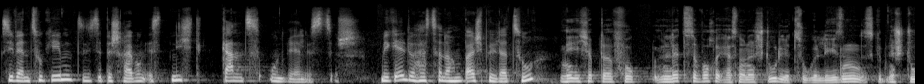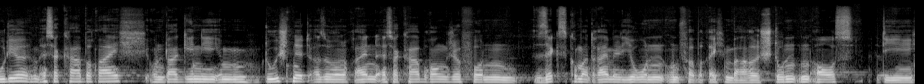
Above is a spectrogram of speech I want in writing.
Sie werden zugeben, diese Beschreibung ist nicht ganz unrealistisch. Miguel, du hast ja noch ein Beispiel dazu. Nee, ich habe da vor, letzte Woche erst noch eine Studie zugelesen. Es gibt eine Studie im SAK-Bereich und da gehen die im Durchschnitt, also rein SAK-Branche, von 6,3 Millionen unverberechenbare Stunden aus, die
